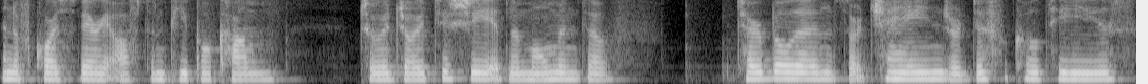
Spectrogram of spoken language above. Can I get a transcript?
and of course, very often people come to a joy Jyotishi at the moment of turbulence or change or difficulties.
